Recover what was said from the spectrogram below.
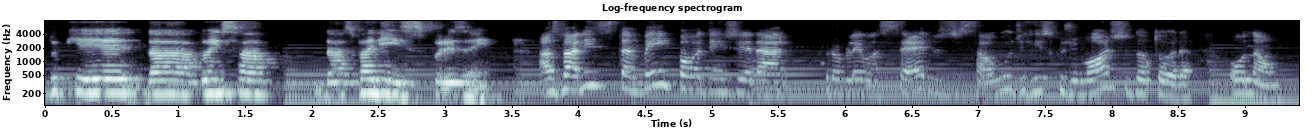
do que da doença das varizes, por exemplo. As varizes também podem gerar problemas sérios de saúde, risco de morte, doutora, ou não?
